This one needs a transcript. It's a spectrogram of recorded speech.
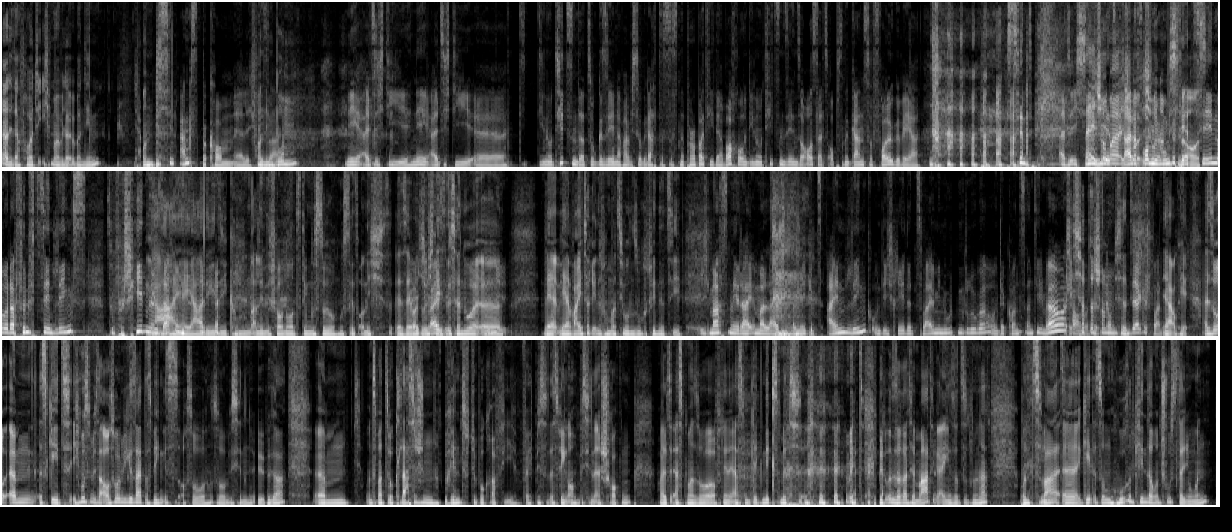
Ja, die darf heute ich mal wieder übernehmen. Ich habe ein bisschen Angst bekommen, ehrlich von dem gesagt. Bumm. Nee, als ich die, nee, als ich die, äh, die, die Notizen dazu gesehen habe, habe ich so gedacht, das ist eine Property der Woche und die Notizen sehen so aus, als ob es eine ganze Folge wäre. also ich sehe jetzt gerade vor mir ungefähr aus. 10 oder 15 Links zu verschiedenen Ja, Sachen. ja, ja, die, die kommen alle in die Shownotes, die musst du, musst du jetzt auch nicht äh, selber weiß, durchlesen. ich- ist ja nur, äh, nee. Wer, wer weitere Informationen sucht, findet sie. Ich mache es mir da immer leicht. Bei mir gibt es einen Link und ich rede zwei Minuten drüber und der Konstantin. Wir mal schauen, ich habe das schon ein bisschen. Bin sehr gespannt. Ja, okay. Also ähm, es geht. Ich muss ein bisschen ausholen, wie gesagt, deswegen ist es auch so, so ein bisschen übiger. Ähm, und zwar zur klassischen Printtypografie. Vielleicht bist du deswegen auch ein bisschen erschrocken, weil es erstmal so auf den ersten Blick nichts mit, mit, mit unserer Thematik eigentlich so zu tun hat. Und zwar äh, geht es um Hurenkinder und Schusterjungen.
